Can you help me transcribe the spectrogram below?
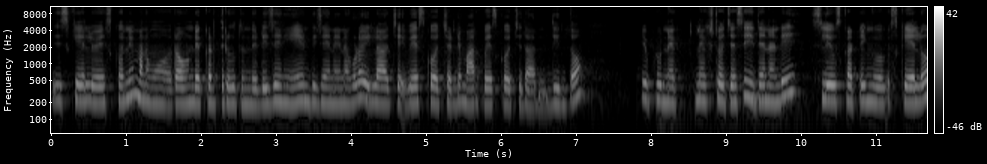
ఈ స్కేల్ వేసుకొని మనము రౌండ్ ఎక్కడ తిరుగుతుంది డిజైన్ ఏం డిజైన్ అయినా కూడా ఇలా వేసుకోవచ్చండి మార్క్ వేసుకోవచ్చు దాని దీంతో. ఇప్పుడు నెక్ నెక్స్ట్ వచ్చేసి ఇదేనండి స్లీవ్స్ కటింగ్ స్కేలు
